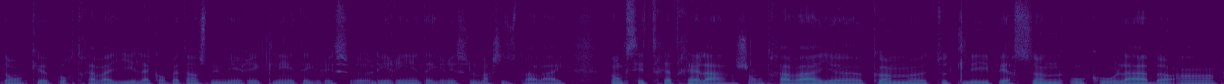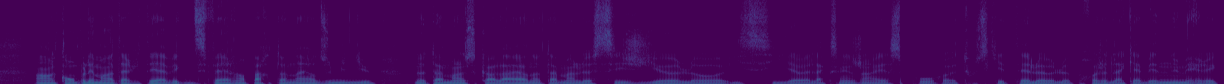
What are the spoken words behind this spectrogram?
Donc, euh, pour travailler la compétence numérique, les, intégrer les réintégrer sur le marché du travail. Donc, c'est très, très large. On travaille euh, comme euh, toutes les personnes au CoLab en, en complémentarité avec différents partenaires du milieu, notamment le scolaire, notamment le CJE, là, ici, euh, Lac-Saint-Jean-Est, pour euh, tout ce qui était le, projet de la cabine numérique.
